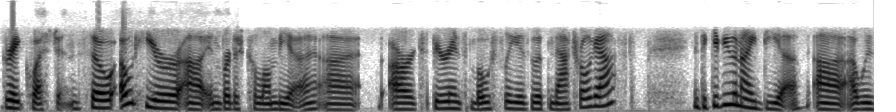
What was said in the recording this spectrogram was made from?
Great question. So, out here uh, in British Columbia, uh, our experience mostly is with natural gas. And to give you an idea, uh, I was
